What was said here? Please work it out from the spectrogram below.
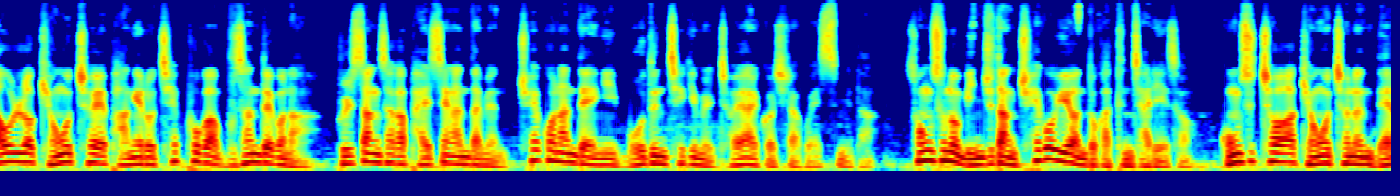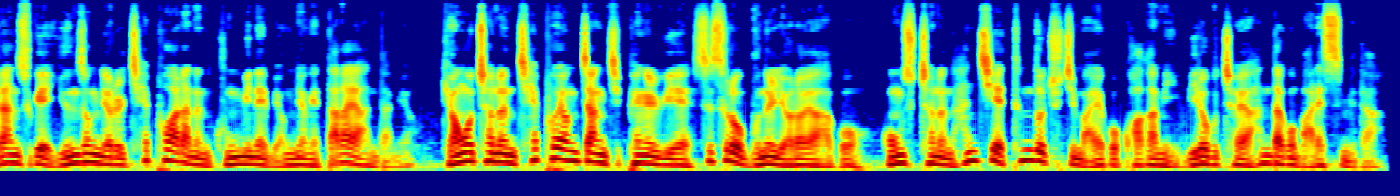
아울러 경호처의 방해로 체포가 무산되거나 불상사가 발생한다면 최권한 대행이 모든 책임을 져야 할 것이라고 했습니다. 송순호 민주당 최고위원도 같은 자리에서 공수처와 경호처는 내란숙의 윤석열을 체포하라는 국민의 명령에 따라야 한다며 경호처는 체포영장 집행을 위해 스스로 문을 열어야 하고 공수처는 한치의 틈도 주지 말고 과감히 밀어붙여야 한다고 말했습니다.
